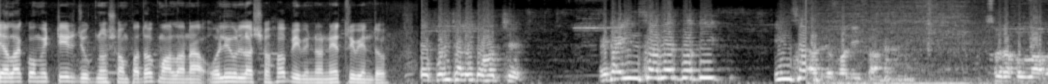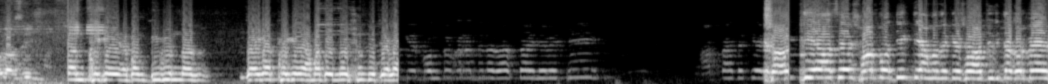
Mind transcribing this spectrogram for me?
জেলা কমিটির যুগ্ম সম্পাদক মাওলানা অলিউল্লাহ সহ বিভিন্ন নেতৃবৃন্দ। পরিচালিত হচ্ছে। এটা ইনসাফের প্রতীক ইনসাফ থেকে এবং বিভিন্ন জায়গা থেকে আমাদের নরসিংদী জেলা বন্ধ করার জন্য রাস্তায় নেমেছি? আপনাদেরকে সহযোগিতা আছে? সর্বদিক দিয়ে আমাদেরকে সহযোগিতা করবেন।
